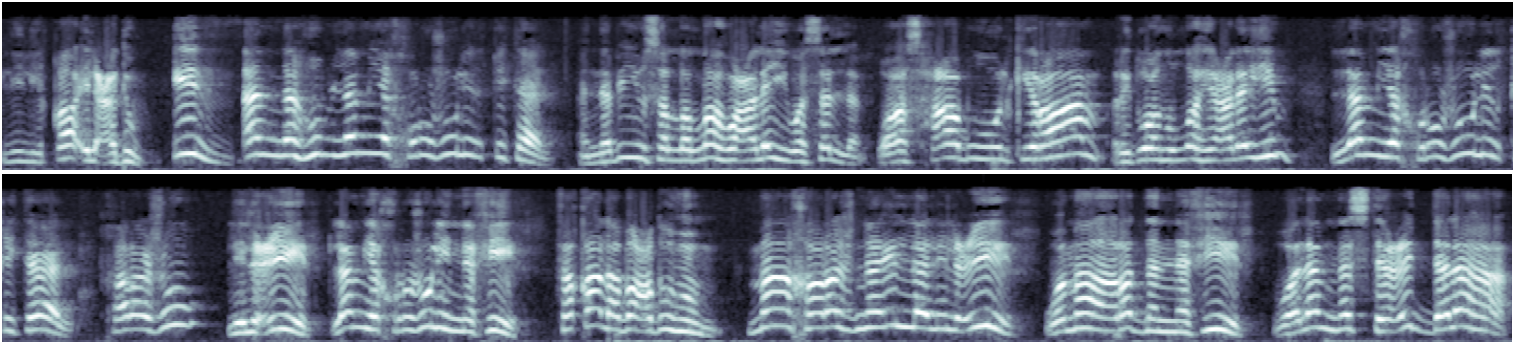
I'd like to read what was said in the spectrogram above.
للقاء العدو. إذ أنهم لم يخرجوا للقتال. النبي صلى الله عليه وسلم وأصحابه الكرام رضوان الله عليهم لم يخرجوا للقتال خرجوا للعير لم يخرجوا للنفير. فقال بعضهم ما خرجنا إلا للعير وما أردنا النفير ولم نستعد لها.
